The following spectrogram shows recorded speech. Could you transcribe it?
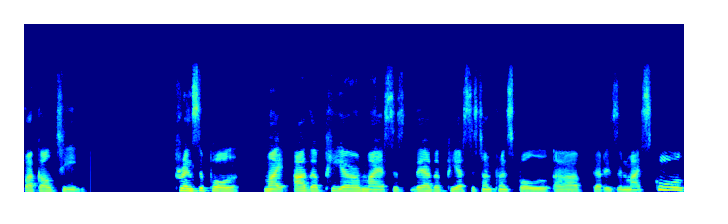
faculty, principal, my other peer, my assist, the other peer assistant principal uh, that is in my school,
